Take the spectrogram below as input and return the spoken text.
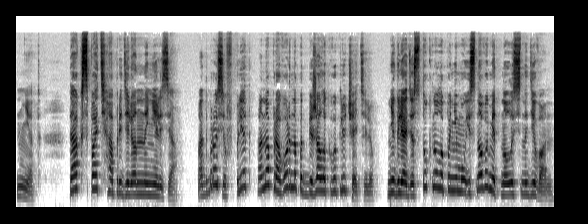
Нет, так спать определенно нельзя. Отбросив плед, она проворно подбежала к выключателю. Не глядя, стукнула по нему и снова метнулась на диван.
